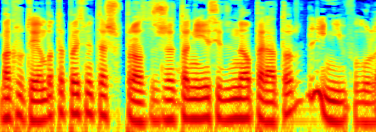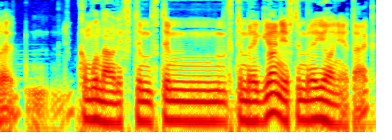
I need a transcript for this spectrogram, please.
bankrutuje? Bo to powiedzmy też wprost, że to nie jest jedyny operator linii w ogóle komunalnych w tym, w tym, w tym regionie, w tym rejonie, tak?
